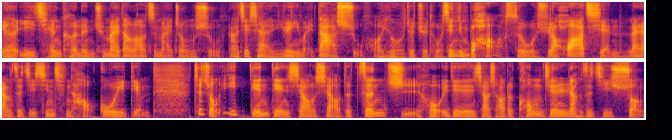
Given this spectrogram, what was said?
呃，以前可能你去麦当劳只买中薯，那接下来你愿意买大薯哦，因为我就觉得我心情不好，所以我需要花钱来让自己心情好过一点。这种一点点小小的增值或一点点小小的空间，让自己爽，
